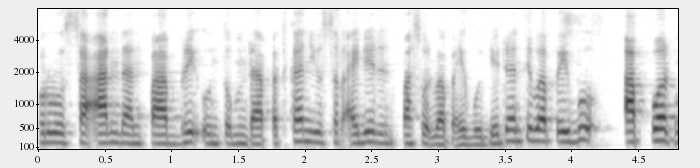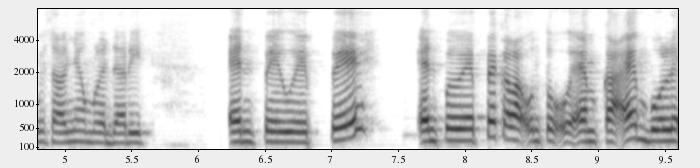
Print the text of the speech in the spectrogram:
perusahaan dan pabrik untuk mendapatkan user ID dan password Bapak Ibu. Jadi nanti Bapak Ibu upload misalnya mulai dari NPWP, NPWP kalau untuk UMKM boleh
